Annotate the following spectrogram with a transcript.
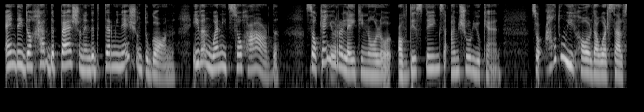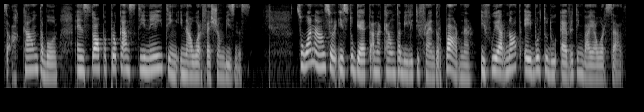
and they don't have the passion and the determination to go on, even when it's so hard. So, can you relate in all of these things? I'm sure you can. So, how do we hold ourselves accountable and stop procrastinating in our fashion business? So, one answer is to get an accountability friend or partner if we are not able to do everything by ourselves.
